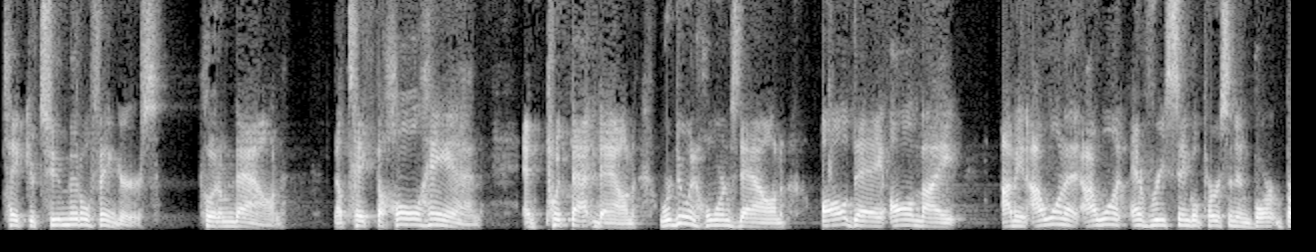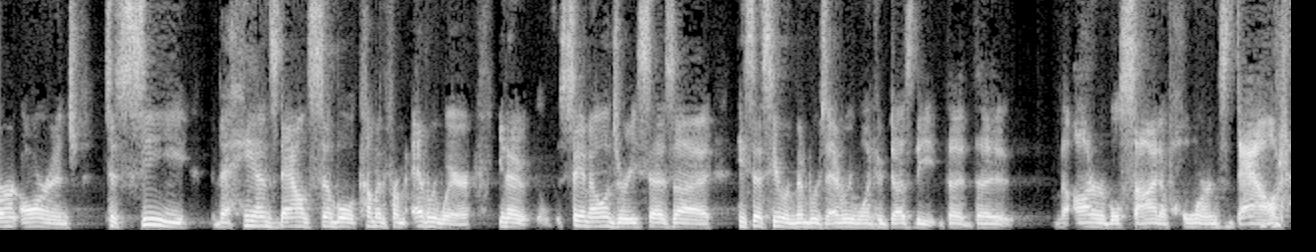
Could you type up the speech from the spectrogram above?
Take your two middle fingers, put them down. Now take the whole hand and put that down. We're doing horns down all day, all night. I mean, I want to. I want every single person in burnt, burnt orange to see the hands down symbol coming from everywhere. You know, Sam Ehlinger. he says uh, he says he remembers everyone who does the the the the honorable sign of horns down.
